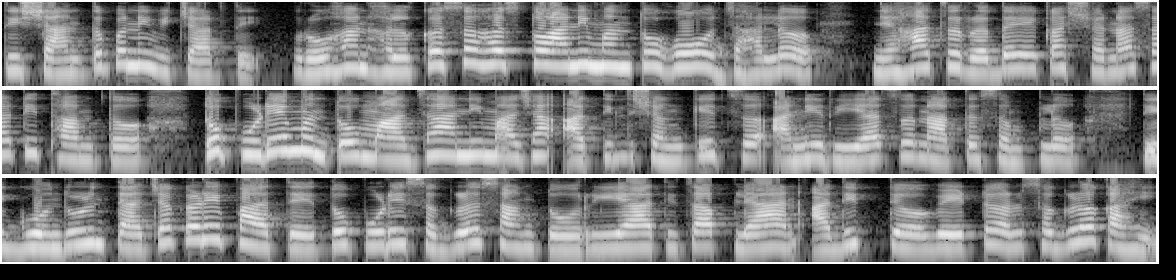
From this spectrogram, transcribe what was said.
ती शांतपणे विचारते. रोहन हलकंसं हसतो आणि म्हणतो हो झालं. नेहाचं हृदय एका क्षणासाठी थांबतं. तो पुढे म्हणतो माझं आणि माझ्या आतील शंकेचं आणि रियाचं नातं संपलं. ती गोंधळून त्याच्याकडे पाहते. तो पुढे सगळं सांगतो. रिया तिचा प्लॅन आदित्य वेटर सगळं काही.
